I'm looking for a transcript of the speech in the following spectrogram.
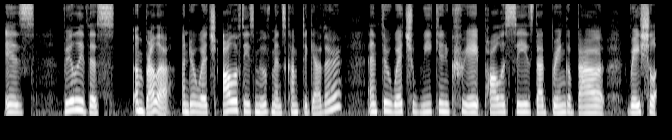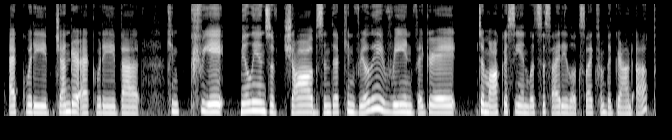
is really this umbrella under which all of these movements come together and through which we can create policies that bring about racial equity, gender equity, that can create millions of jobs and that can really reinvigorate democracy and what society looks like from the ground up.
